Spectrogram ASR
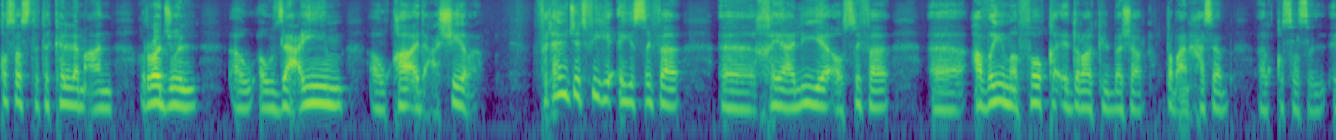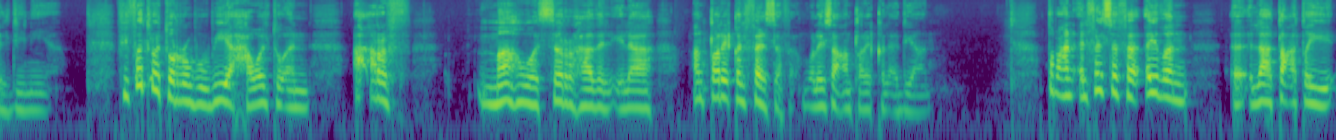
قصص تتكلم عن رجل أو أو زعيم أو قائد عشيرة. فلا يوجد فيه أي صفة خيالية أو صفة عظيمة فوق إدراك البشر، طبعا حسب القصص الدينية. في فترة الربوبية حاولت أن أعرف ما هو سر هذا الإله عن طريق الفلسفة وليس عن طريق الأديان. طبعا الفلسفة أيضا لا تعطي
